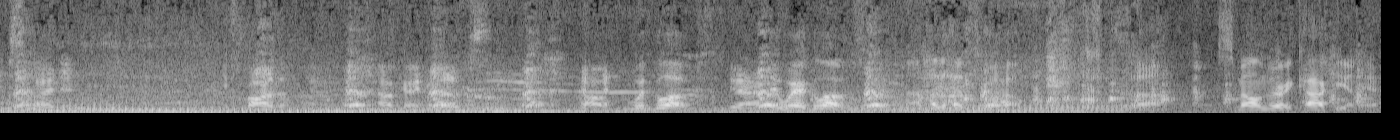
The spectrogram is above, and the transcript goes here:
inspired it. You spar them. Okay. Gloves. Oh, with gloves. Yeah. They wear gloves. Oh, that's wild. It's, uh, smelling very cocky in here.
